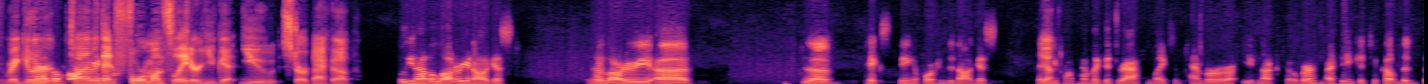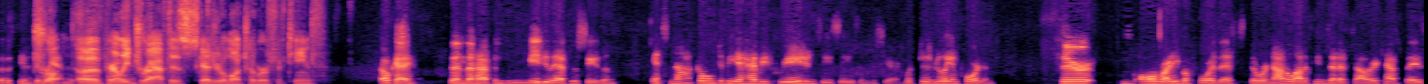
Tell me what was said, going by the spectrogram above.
regular time, and then four months later you get you start back up. well, you have a lottery in August. The lottery uh, uh, picks being apportioned in August. Then Yeah. you probably have like the draft in like September or even October. I think it took out the, the teams. Dra- uh, apparently, draft is scheduled October fifteenth. Okay, then that happens immediately after the season. It's not going to be a heavy free agency season this year, which is really important. There already before this, there were not a lot of teams that had salary cap space,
